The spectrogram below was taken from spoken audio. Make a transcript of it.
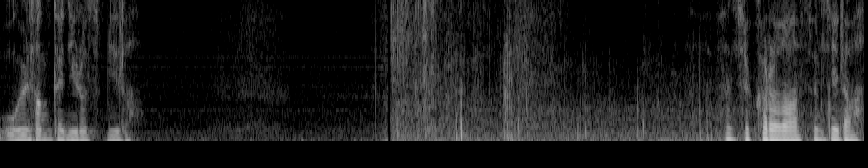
5일 상태는 이렇습니다. 산책하러 나왔습니다.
